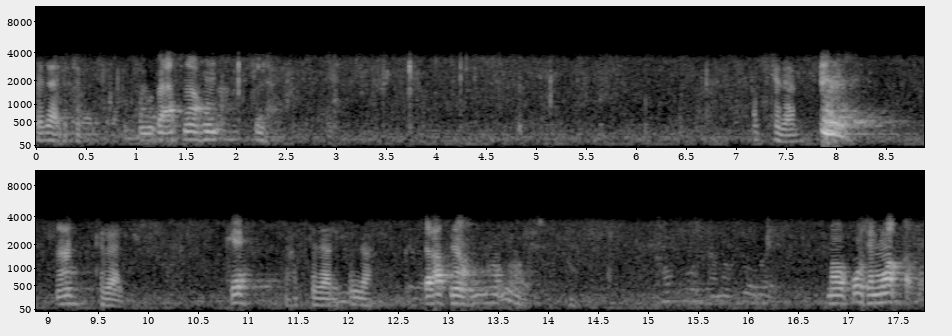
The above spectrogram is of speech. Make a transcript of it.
كذلك. بعثناهم. كذلك. نعم كذلك. كيف؟ كذلك. لا. بعثناهم. موقوتا مؤقتا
